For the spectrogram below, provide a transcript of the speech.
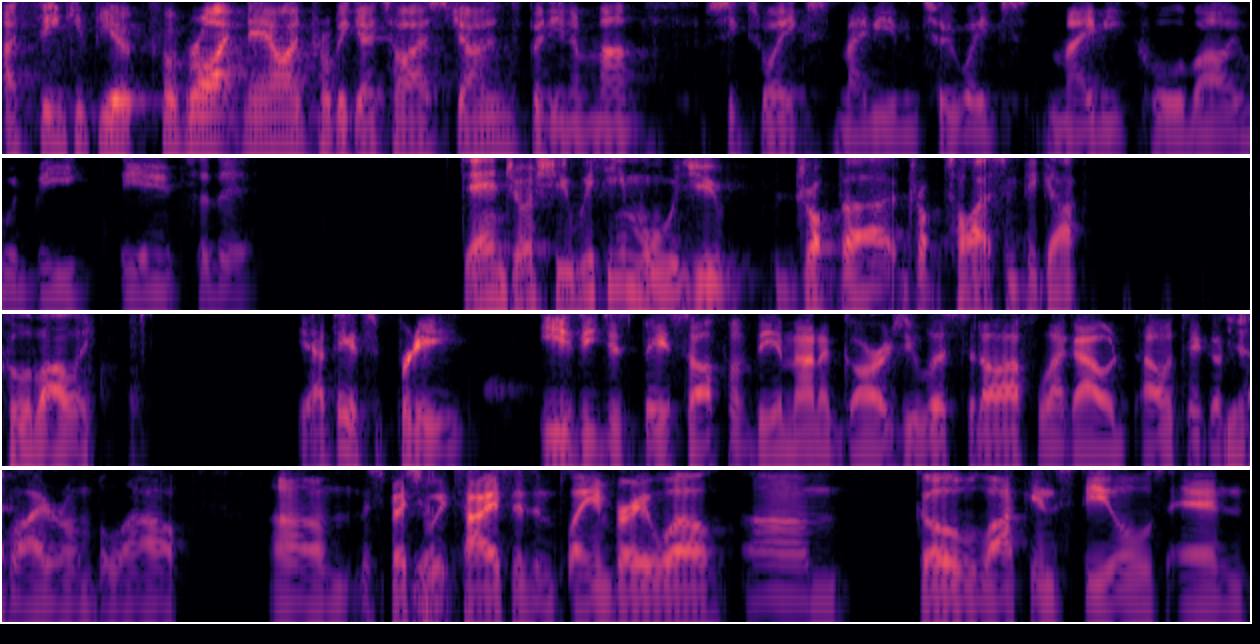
I think if you for right now, I'd probably go Tyus Jones, but in a month, six weeks, maybe even two weeks, maybe Coulibaly would be the answer there. Dan, Josh, you with him, or would you drop uh, drop Tyus and pick up Coulibaly? Yeah, I think it's pretty easy just based off of the amount of guards you listed off. Like I would I would take a Yeah. flyer on Bilal. Um, especially Yeah. with Tyus isn't playing very well. Um, go lock in steals and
